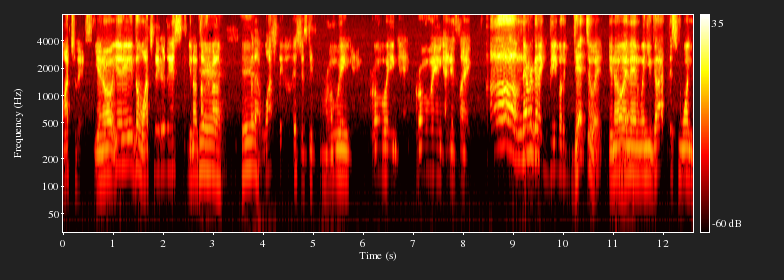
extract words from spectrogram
watch list. You know, you know, the watch later list. You know, what. I'm yeah, talking yeah, about. yeah, yeah, But that watch later list just keeps growing and growing and growing, and it's like, oh, I'm never gonna be able to get to it, you know. And then when you got this one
